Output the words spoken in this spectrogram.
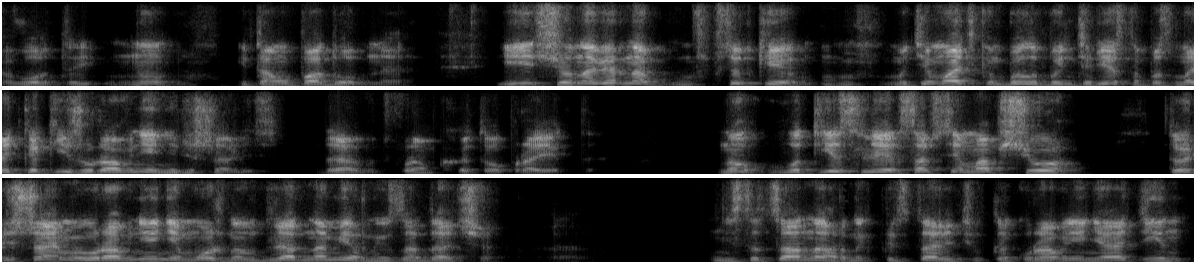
вот, и, ну и тому подобное. И еще, наверное, все-таки математикам было бы интересно посмотреть, какие же уравнения решались да, вот в рамках этого проекта. Но вот если совсем общо, то решаемые уравнения можно для одномерных задач э, нестационарных представить как уравнение 1,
